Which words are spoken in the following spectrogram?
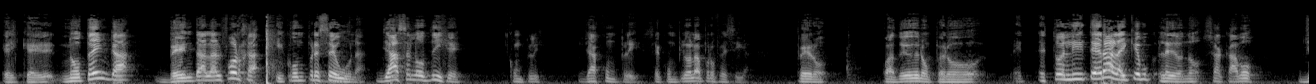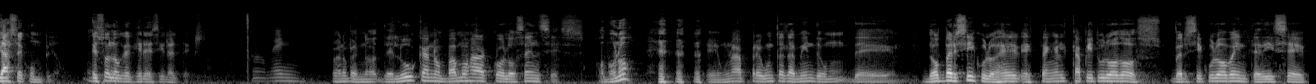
el que no tenga, venda la alforja y cómprese una. Ya se los dije, Cumplí. ya cumplí, se cumplió la profecía. Pero cuando ellos dijeron, pero esto es literal, hay que bu-". le digo, no, se acabó, ya se cumplió. Eso es lo que quiere decir el texto. Amén. Bueno, pues no, de Lucas nos vamos a Colosenses. ¿Cómo no? Eh, una pregunta también de, un- de dos versículos. eh, está en el capítulo 2, versículo 20. Dice,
